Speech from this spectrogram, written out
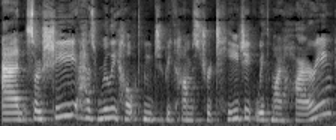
And so she has really helped me to become strategic with my hiring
